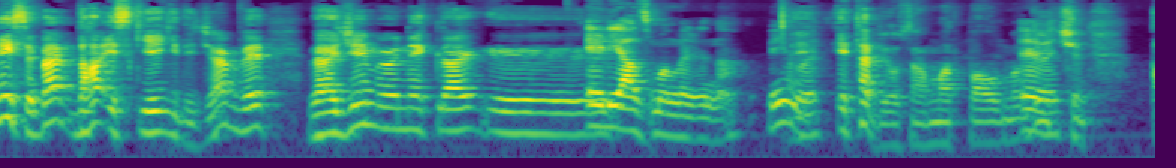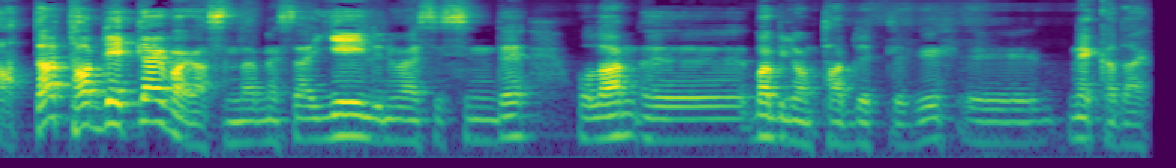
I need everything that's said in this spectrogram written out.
Neyse ben daha eskiye gideceğim ve vereceğim örnekler... E, El yazmalarına değil mi? E, e tabi o zaman matbaa olmadığı evet. için. Hatta tabletler var aslında. Mesela Yale Üniversitesi'nde olan e, Babylon tabletleri e, ne kadar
